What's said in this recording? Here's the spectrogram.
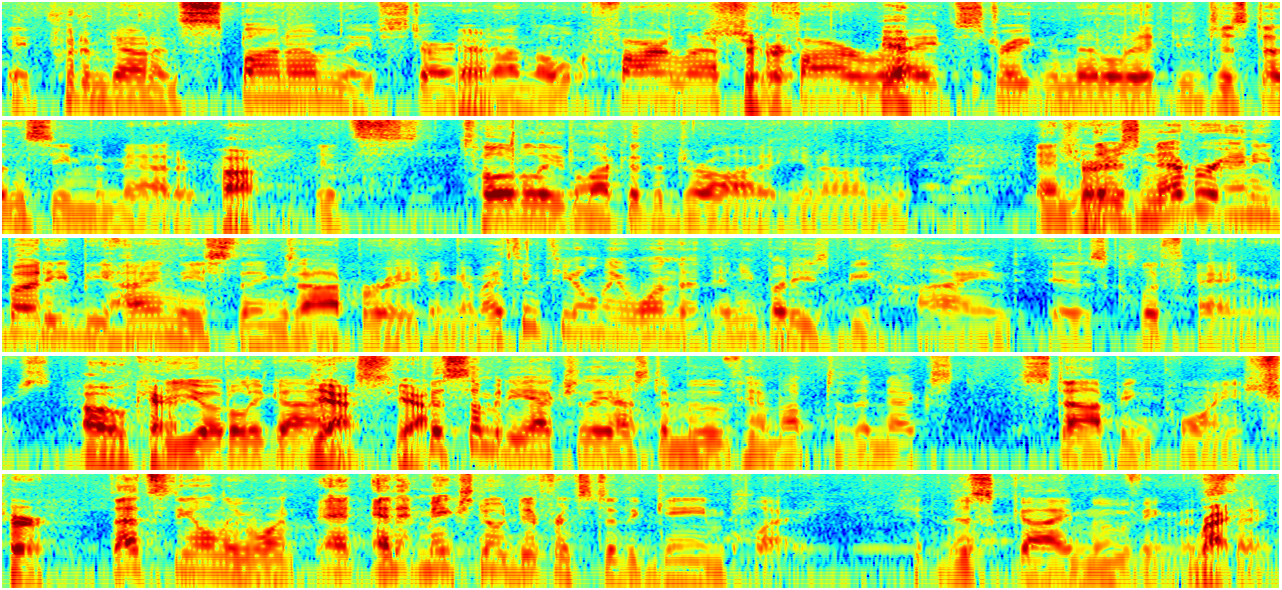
they put them down and spun them. They've started Yeah. on the far left, Sure. the far Yeah. right, straight in the middle. It, it just doesn't seem to matter. Huh. It's totally luck of the draw, you know. And, and Sure. there's never anybody behind these things operating them. I think the only one that anybody's behind is cliffhangers. Oh, okay. The Yodely guy. Yes, yeah. Because somebody actually has to move him up to the next stopping point. Sure. That's the only one, and, and it makes no difference to the gameplay. This guy moving this Right, thing.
